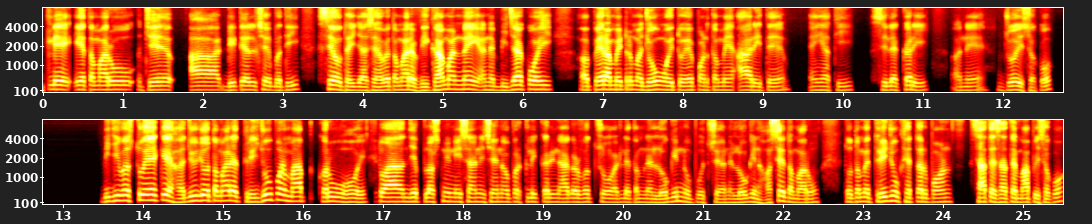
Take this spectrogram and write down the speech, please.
એટલે એ તમારું જે આ ડિટેલ છે બધી સેવ થઈ જશે. હવે તમારે વીઘામાં નહીં અને બીજા કોઈ પેરામીટરમાં જોવું હોય તો એ પણ તમે આ રીતે અહીંયાથી સિલેક્ટ કરી અને જોઈ શકો. બીજી વસ્તુ એ કે હજુ જો તમારે ત્રીજું પણ માપ કરવું હોય, તો આ જે પ્લસની નિશાની છે એના ઉપર ક્લિક કરીને આગળ વધશો એટલે તમને લોગિનનું પૂછશે અને લોગિન હશે તમારું, તો તમે ત્રીજું ખેતર પણ સાથે સાથે માપી શકો.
